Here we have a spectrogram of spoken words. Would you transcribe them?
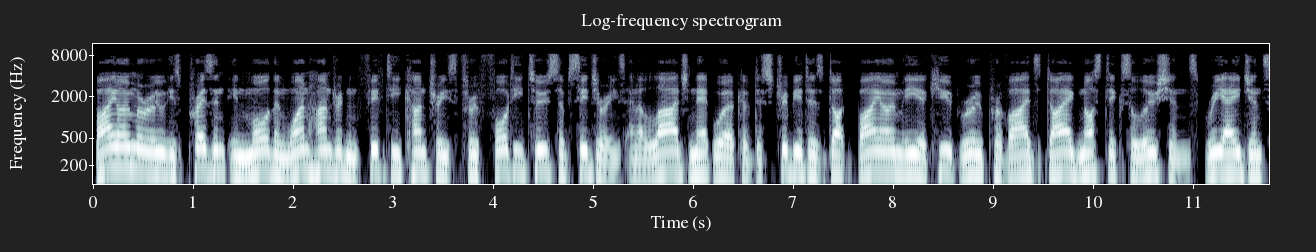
bioMérieux is present in more than 150 countries through 42 subsidiaries and a large network of distributors. bioMérieux provides diagnostic solutions, reagents,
